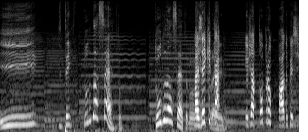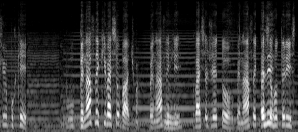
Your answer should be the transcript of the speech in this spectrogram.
e tem que tudo dar certo. Tudo dá certo no Mas é que tá- ele. Eu já tô preocupado com esse filme porque o Ben Affleck vai ser o Batman, o Ben Affleck Uhum. vai ser o diretor, o Ben Affleck vai Ele ser o roteirista.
